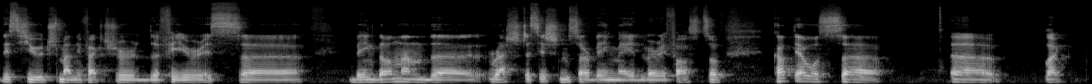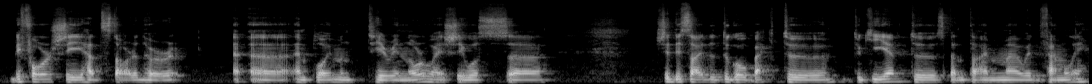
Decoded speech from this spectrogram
this huge manufactured fear is uh, being done and the rash decisions are being made very fast. So Katya was uh, uh, like before she had started her uh, employment here in Norway, she was uh, she decided to go back to to Kiev to spend time uh, with family.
